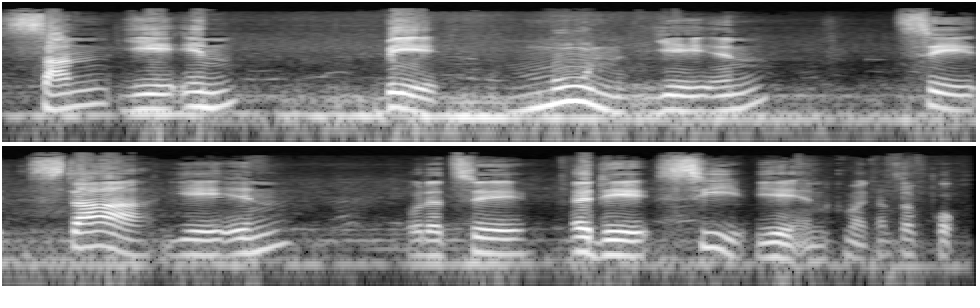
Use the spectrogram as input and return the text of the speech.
Sun Ye-in. B. Moon Ye-in. C. Star Ye-in. Oder C. Äh, D. Si Ye-in. Guck mal, kannst du gucken.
